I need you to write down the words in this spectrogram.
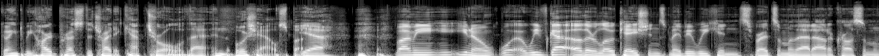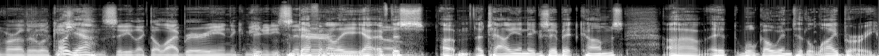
going to be hard pressed to try to capture all of that in the Bush House. But Yeah. well, I mean, you know, we've got other locations. Maybe we can spread some of that out across some of our other locations Oh, yeah. in the city, like the library and the community It- center. Definitely, yeah. If Um, this um, Italian exhibit comes, uh, it will go into the library.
